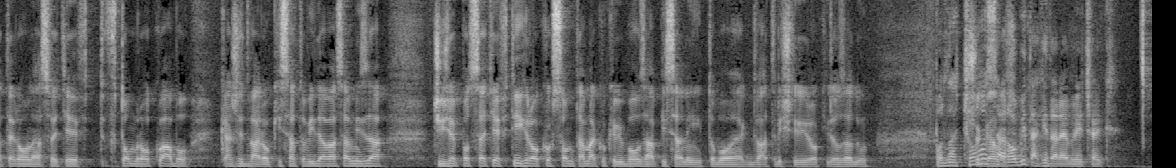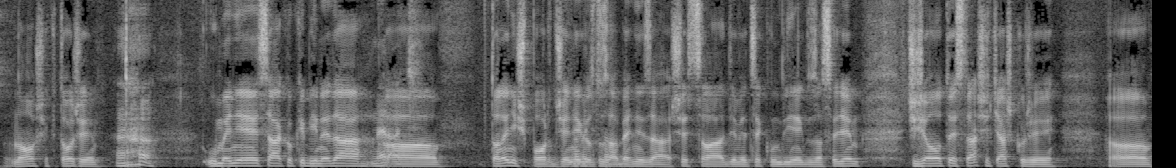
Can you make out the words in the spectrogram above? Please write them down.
taterov na svete v, v tom roku, alebo každé dva roky sa to vydáva, sa mi zdá. Čiže v podstate v tých rokoch som tam ako keby bol zapísaný, to bolo nejak 2, 3, 4 roky dozadu. Podľa čoho Však sa robí takýto rebríček? No, však to, že umenie sa ako keby nedá... Merať. a, to není šport, že niekto to zabehne za 6,9 sekundy, niekto za 7. Čiže ono to je strašne ťažko, že uh,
